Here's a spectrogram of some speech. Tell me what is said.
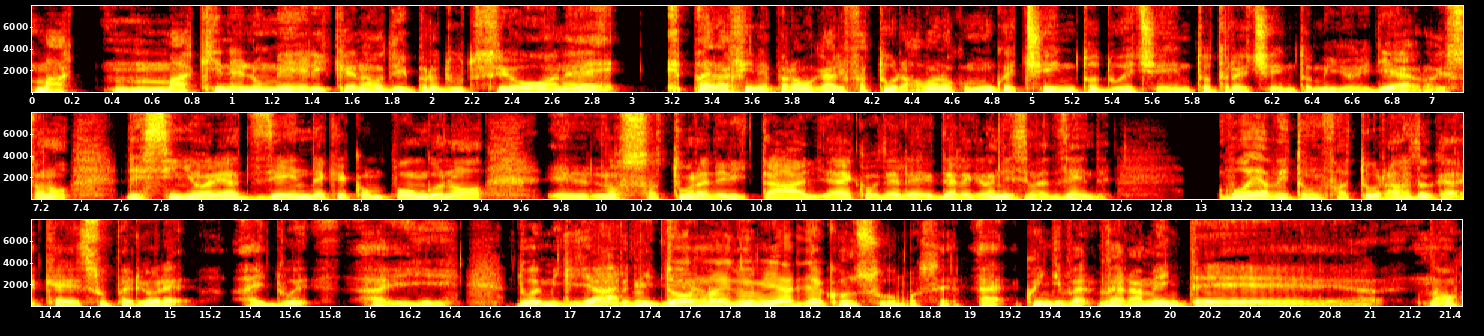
ma- macchine numeriche no, di produzione e poi alla fine però magari fatturavano comunque 100, 200, 300 milioni di euro. E sono le signore aziende che compongono eh, l'ossatura dell'Italia, ecco, delle, delle grandissime aziende voi avete un fatturato che, che è superiore ai 2, ai 2 miliardi. Intorno ai 2 miliardi al consumo, sì. Eh, quindi ver- veramente no,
